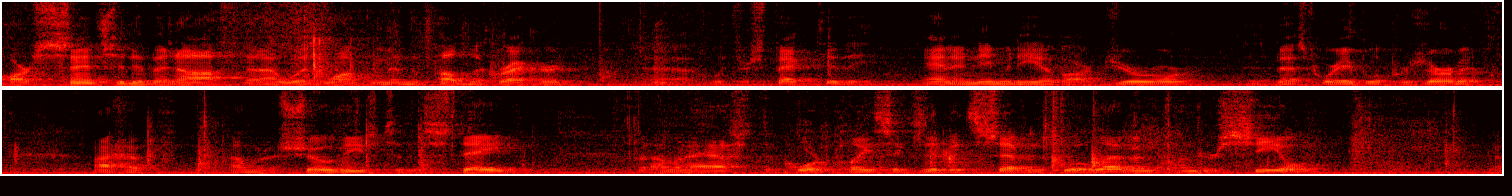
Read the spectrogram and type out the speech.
are sensitive enough that I wouldn't want them in the public record uh, with respect to the anonymity of our juror, as best we're able to preserve it. I have, I'm going to show these to the state, but I'm going to ask the court place exhibits 7 to 11 under seal uh,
